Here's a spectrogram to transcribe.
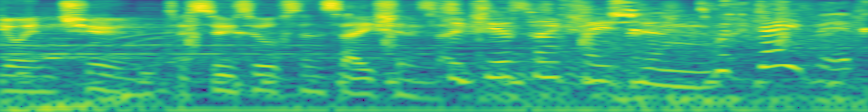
You're in tune to Sutil Sensations. Sutil Sensations. with David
